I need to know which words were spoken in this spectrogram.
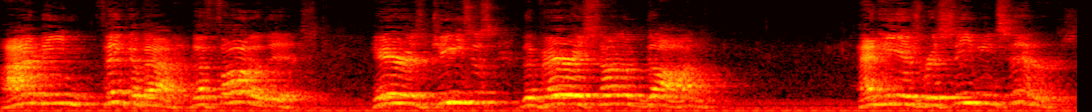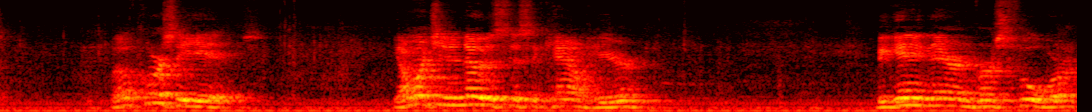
I mean, think about it. The thought of this. Here is Jesus, the very Son of God, and he is receiving sinners. Well, of course he is. I want you to notice this account here. beginning there in verse 4,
